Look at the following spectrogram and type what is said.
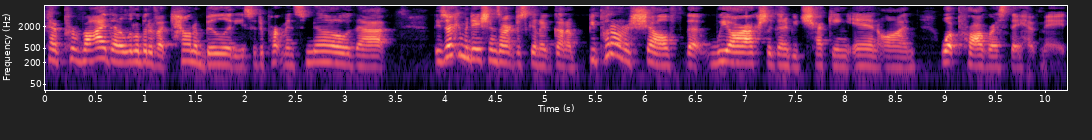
kind of provide that a little bit of accountability so departments know that these recommendations aren't just going to be put on a shelf that we are actually going to be checking in on what progress they have made.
